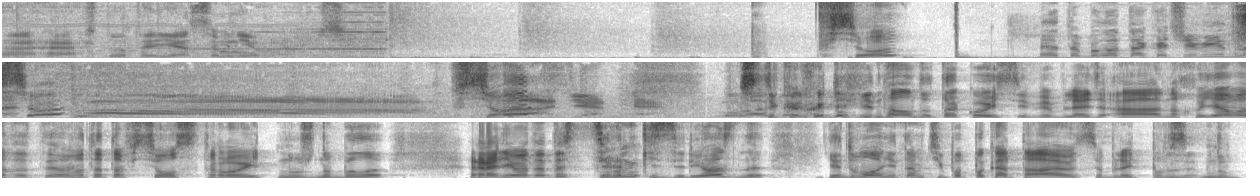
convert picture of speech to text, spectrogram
Ага, что-то я сомневаюсь. Все? Это было так очевидно. Все? Все? Да, детка! Ну, Что какой-то финал, ну такой себе, блядь. А нахуя вот это, вот это все строить нужно было? Ради вот этой сценки, серьезно? Я думал, они там типа покатаются, блядь, повз... ну...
